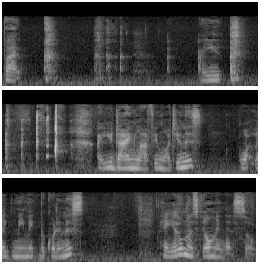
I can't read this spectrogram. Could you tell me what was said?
But are you are you dying laughing watching this? What like me make recording this? Hey, you're the one that's filming this, so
